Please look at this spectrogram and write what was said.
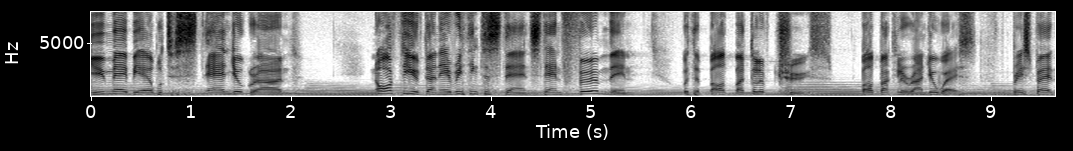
you may be able to stand your ground. And after you've done everything to stand, stand firm then with the belt buckle of truth, belt buckle around your waist, breastplate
